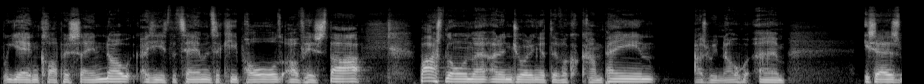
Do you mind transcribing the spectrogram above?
but Jurgen Klopp is saying no, as he's determined to keep hold of his star. Barcelona are enduring a difficult campaign, as we know. Um, he says,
